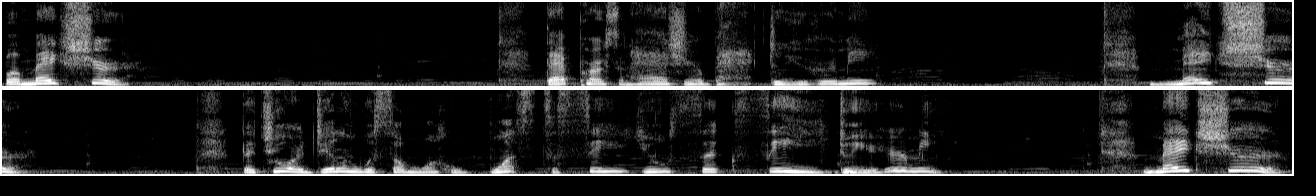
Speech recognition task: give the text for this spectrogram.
but make sure that person has your back. Do you hear me? Make sure that you are dealing with someone who wants to see you succeed. Do you hear me? Make sure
